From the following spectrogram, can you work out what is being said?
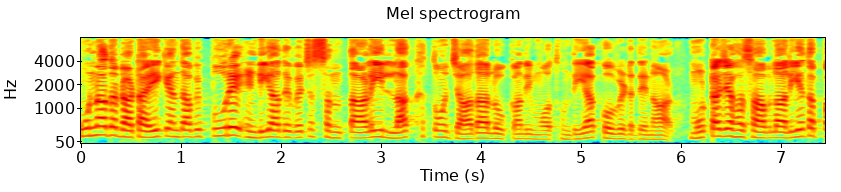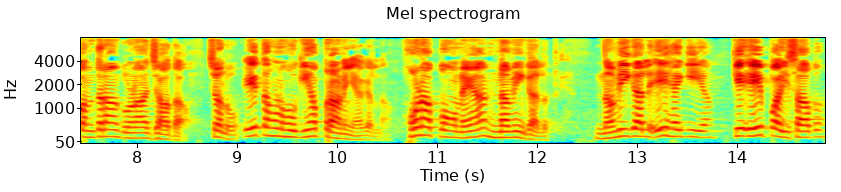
ਉਹਨਾਂ ਦਾ ਡਾਟਾ ਇਹ ਕਹਿੰਦਾ ਵੀ ਪੂਰੇ ਇੰਡੀਆ ਦੇ ਵਿੱਚ 47 ਲੱਖ ਤੋਂ ਜ਼ਿਆਦਾ ਲੋਕਾਂ ਦੀ ਮੌਤ ਹੁੰਦੀ ਆ ਕੋਵਿਡ ਦੇ ਨਾਲ। ਮੋਟਾ ਜਿਹਾ ਹਿਸਾਬ ਲਾ ਲਈਏ ਤਾਂ 15 ਗੁਣਾ ਜ਼ਿਆਦਾ। ਚਲੋ, ਇਹ ਤਾਂ ਹੁਣ ਹੋ ਗਈਆਂ ਪੁਰਾਣੀਆਂ ਗੱਲਾਂ। ਹੁਣ ਆਪਾਂ ਆਉਂਦੇ ਆ ਨਵੀਂ ਗੱਲ ਤੇ। ਨਵੀਂ ਗੱਲ ਇਹ ਹੈਗੀ ਆ ਕਿ ਇਹ ਭਾਈ ਸਾਹਿਬ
